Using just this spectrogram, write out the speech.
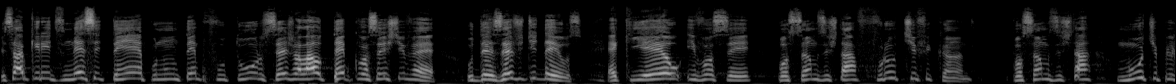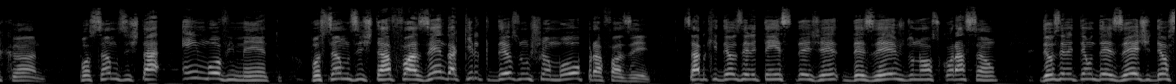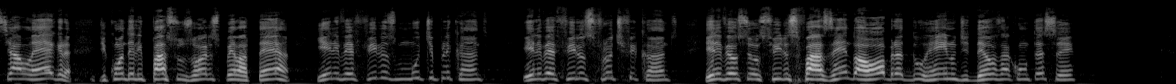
E sabe, queridos, nesse tempo, num tempo futuro, seja lá o tempo que você estiver, o desejo de Deus é que eu e você possamos estar frutificando, possamos estar multiplicando, possamos estar em movimento, possamos estar fazendo aquilo que Deus nos chamou para fazer. Sabe que Deus ele tem esse desejo do nosso coração. Deus ele tem um desejo, Deus se alegra de quando ele passa os olhos pela terra e ele vê filhos multiplicando, ele vê filhos frutificando, ele vê os seus filhos fazendo a obra do reino de Deus acontecer.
